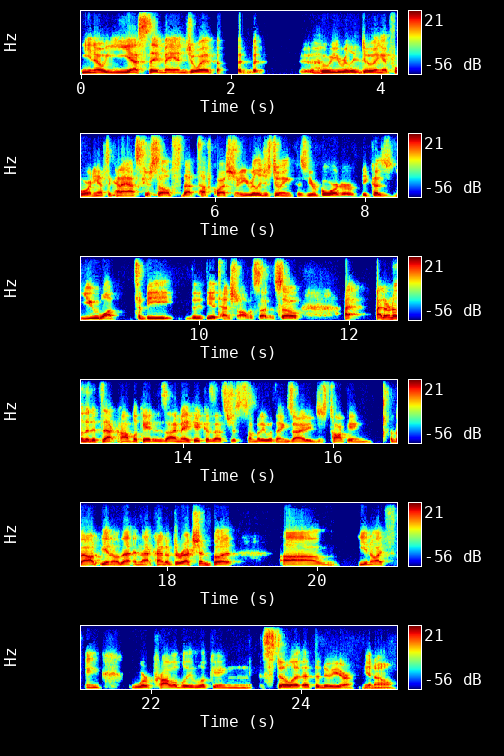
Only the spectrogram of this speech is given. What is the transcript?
you know yes they may enjoy it but but who are you really doing it for? And you have to kind of ask yourself that tough question. Are you really just doing it because you're bored or because you want to be the, the attention all of a sudden? So I, don't know that it's that complicated as I make it because that's just somebody with anxiety just talking about, you know, that in that kind of direction. But, um, you know, I think we're probably looking still at, at the new year, you know,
